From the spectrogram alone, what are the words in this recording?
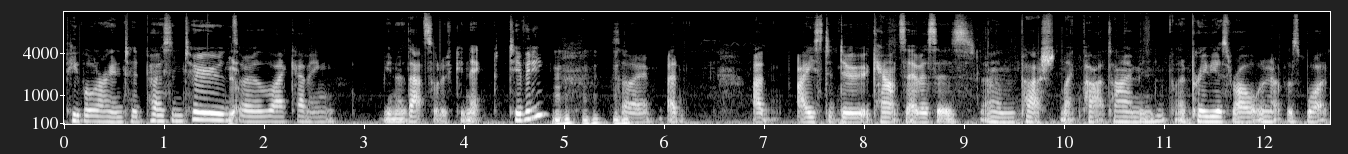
people oriented person too. And so I like having, you know, that sort of connectivity. Mm-hmm, So I, I, I used to do account services, um, part, like part time in my previous role, and it was what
